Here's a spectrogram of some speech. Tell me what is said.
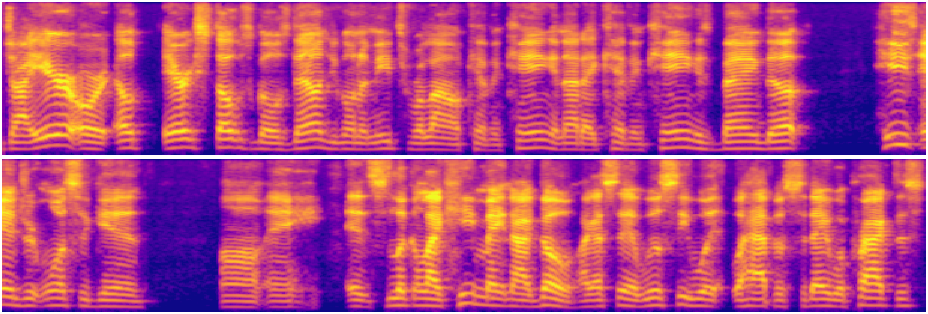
Jaire or El- Eric Stokes goes down, you're going to need to rely on Kevin King. And now that Kevin King is banged up, he's injured once again. Um, and it's looking like he may not go. Like I said, we'll see what, what happens today with practice.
